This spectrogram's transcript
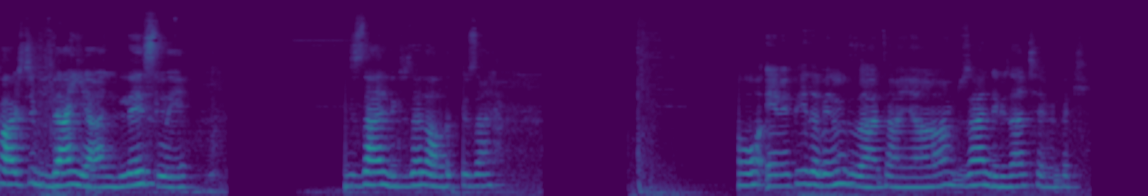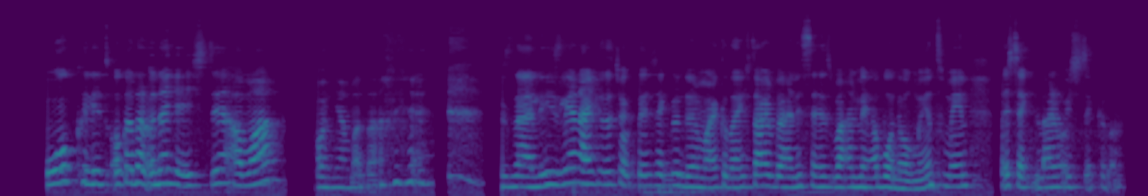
karşı ben yani. Leslie. Güzeldi. Güzel aldık. Güzel. O MVP de benimdi zaten ya. Güzeldi. Güzel çevirdik. O Clint o kadar öne geçti ama oynayamadı. Güzeldi. İzleyen herkese çok teşekkür ediyorum arkadaşlar. Beğendiyseniz beğenmeyi, abone olmayı unutmayın. Teşekkürler. Hoşçakalın.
